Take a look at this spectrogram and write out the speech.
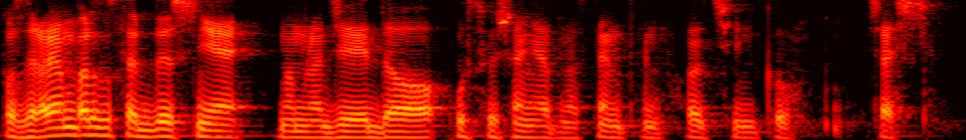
pozdrawiam bardzo serdecznie. Mam nadzieję do usłyszenia w następnym odcinku. Cześć.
